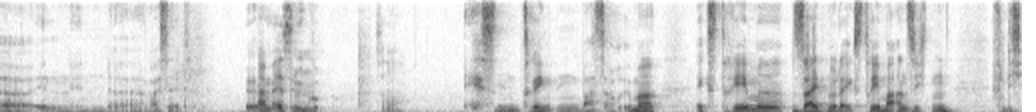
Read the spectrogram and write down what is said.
äh, in, in äh, weiß nicht, äh, Beim Essen. Öko- So. Essen, Trinken, was auch immer. Extreme Seiten oder extreme Ansichten finde ich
